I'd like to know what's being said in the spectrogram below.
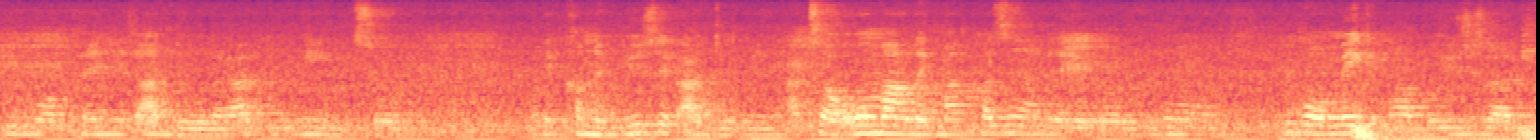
people opinions. I do like I do me. So it come to music, I do me. I tell all my like my cousin, I'm like, bro, you gonna you gonna make it, my boy. You just gotta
